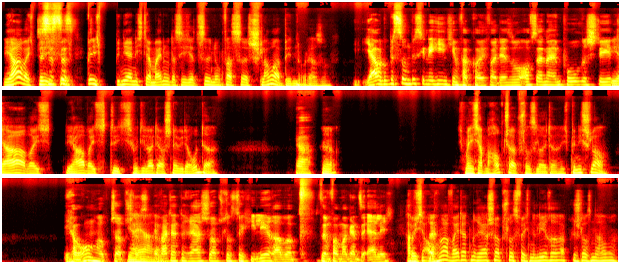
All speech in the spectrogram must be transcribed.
Ja, aber ich bin, ich, bin- ich bin ja nicht der Meinung, dass ich jetzt in irgendwas äh, schlauer bin oder so. Ja, aber du bist so ein bisschen der Hähnchenverkäufer, der so auf seiner Empore steht. Ja, aber ich, ja, aber ich, ich hole die Leute auch schnell wieder runter. Ja. Ja. Ich meine, ich habe einen Hauptschulabschluss, Leute. Ich bin nicht schlau. Ich habe auch einen Hauptschulabschluss. Ja, ja. Erweiterten Realschulabschluss durch die Lehre, aber pff, sind wir mal ganz ehrlich. Habe ich auch einen erweiterten Realschulabschluss, weil ich eine Lehre abgeschlossen habe?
